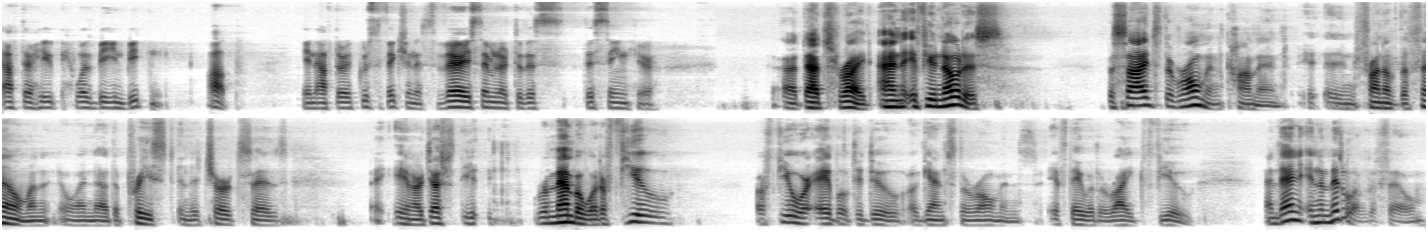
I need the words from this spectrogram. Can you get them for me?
after he was being beaten up, and after crucifixion is very similar to this this scene here. Uh, that's right. And if you notice, besides the Roman comment in front of the film, when, when uh, the priest in the church says, you know, just remember what a few a few were able to do against the Romans if they were the right few. And then in the middle of the film,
